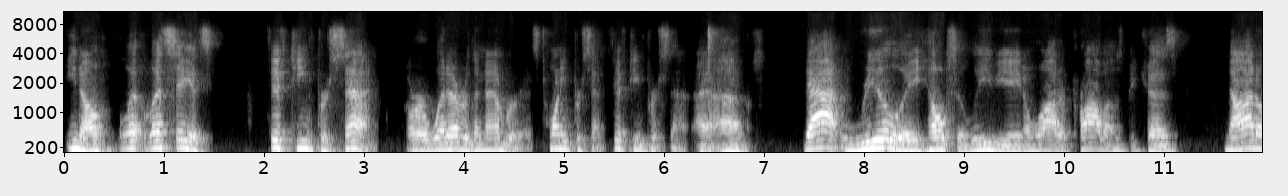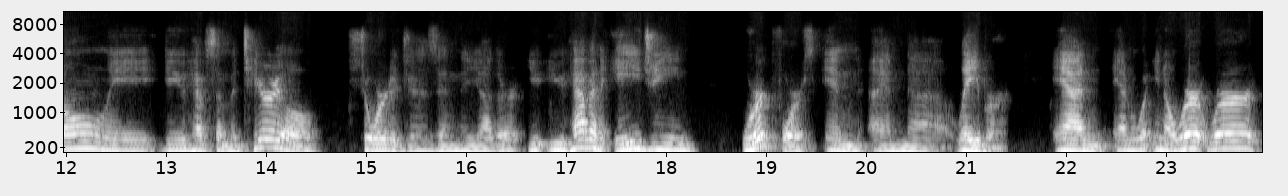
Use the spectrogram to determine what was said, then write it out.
you know, let, let's say it's 15% or whatever the number is, 20%, 15%. I, uh, that really helps alleviate a lot of problems because not only do you have some material shortages in the other, you, you have an aging workforce in in uh, labor, and and what you know we're we're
